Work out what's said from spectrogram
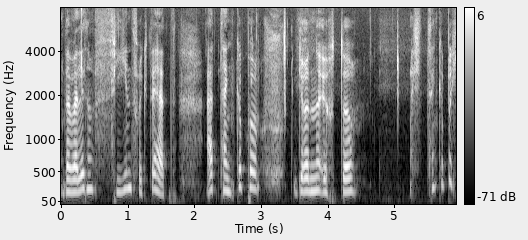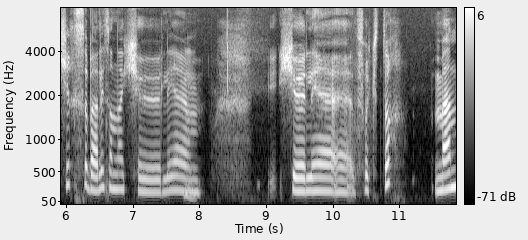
Det er veldig sånn fin fruktighet. Jeg tenker på grønne urter. Jeg tenker på kirsebær. Litt sånne kjølige Kjølige eh, frukter. Men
